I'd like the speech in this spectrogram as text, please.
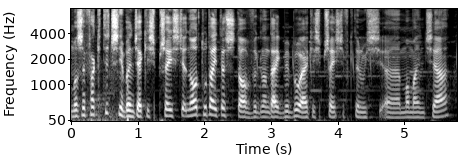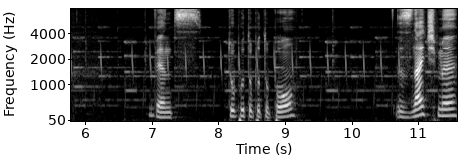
Może faktycznie będzie jakieś przejście. No tutaj też to wygląda jakby było jakieś przejście w którymś e, momencie. Więc tupu, tupu, tupu. Znajdźmy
